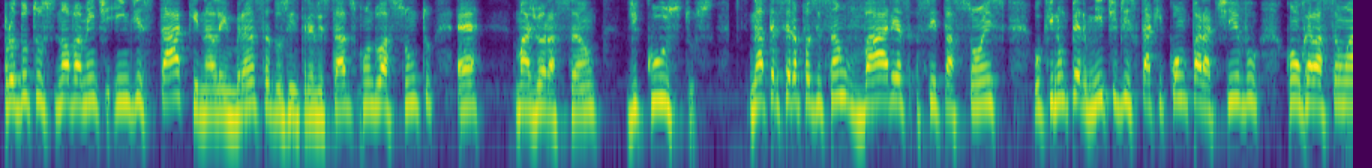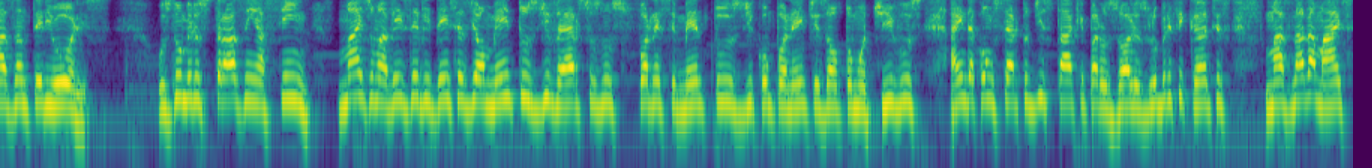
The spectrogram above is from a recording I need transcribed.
produtos novamente em destaque na lembrança dos entrevistados quando o assunto é majoração de custos. Na terceira posição, várias citações, o que não permite destaque comparativo com relação às anteriores. Os números trazem, assim, mais uma vez, evidências de aumentos diversos nos fornecimentos de componentes automotivos, ainda com certo destaque para os óleos lubrificantes, mas nada mais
